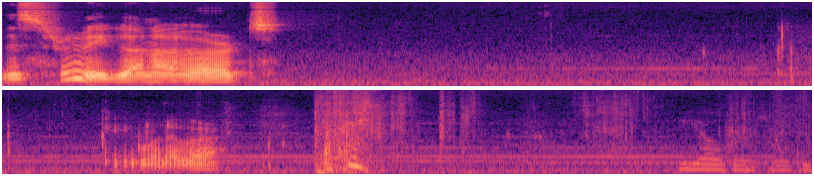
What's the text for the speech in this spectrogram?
This really gonna hurt. Okay, whatever. The elders will be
